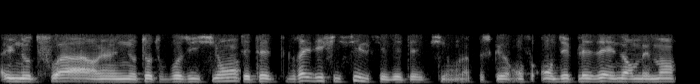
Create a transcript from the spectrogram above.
à une autre fois, à une autre position. C'était très difficile ces détections-là, parce qu'on on déplaisait énormément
